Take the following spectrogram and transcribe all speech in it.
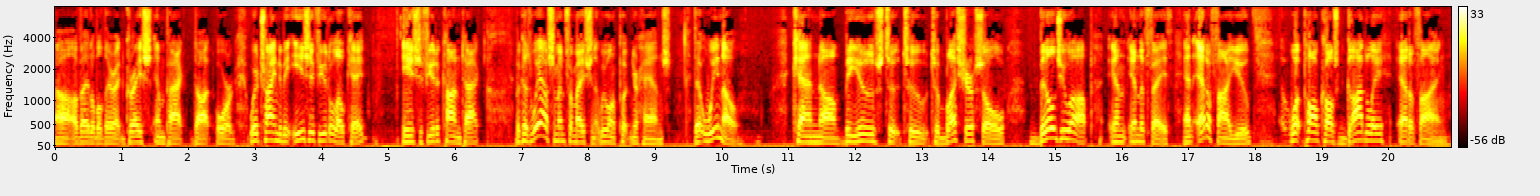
uh, available there at graceimpact.org. We're trying to be easy for you to locate, easy for you to contact because we have some information that we want to put in your hands that we know can uh, be used to, to, to bless your soul, build you up in, in the faith, and edify you, what Paul calls godly edifying.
